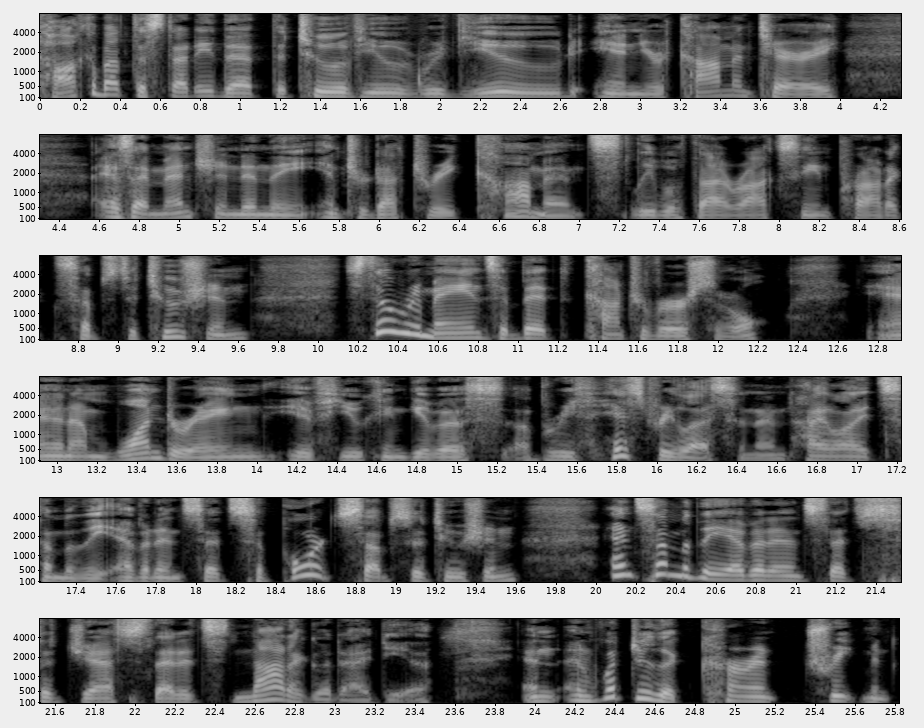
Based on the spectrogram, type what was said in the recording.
talk about the study that the two of you reviewed in your commentary. As I mentioned in the introductory comments, levothyroxine product substitution still remains a bit controversial. And I'm wondering if you can give us a brief history lesson and highlight some of the evidence that supports substitution and some of the evidence that suggests that it's not a good idea. And, and what do the current treatment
